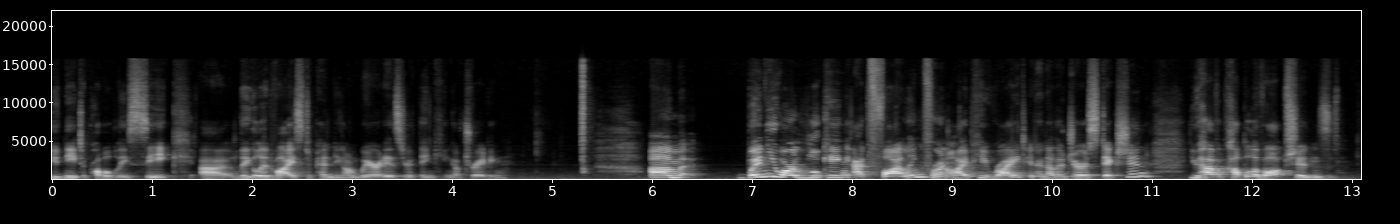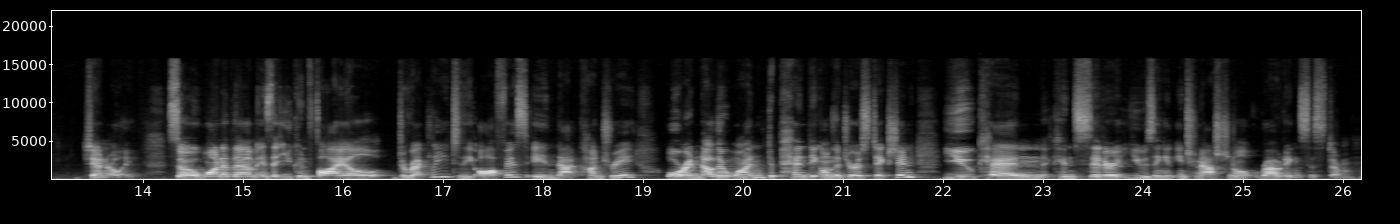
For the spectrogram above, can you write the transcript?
you'd need to probably seek uh, legal advice depending on where it is you're thinking of trading. Um, when you are looking at filing for an IP right in another jurisdiction, you have a couple of options generally. So one of them is that you can file directly to the office in that country, or another one, depending on the jurisdiction, you can consider using an international routing system.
